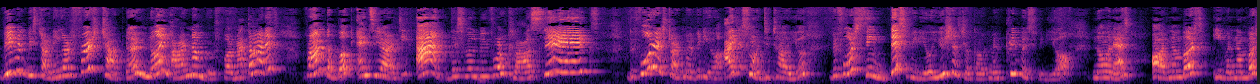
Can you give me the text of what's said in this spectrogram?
we will be starting our first chapter, Knowing Our Numbers for Mathematics from the book NCERT and this will be for class 6. Before I start my video, I just want to tell you, before seeing this video, you shall check out my previous video known as odd numbers, even numbers,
